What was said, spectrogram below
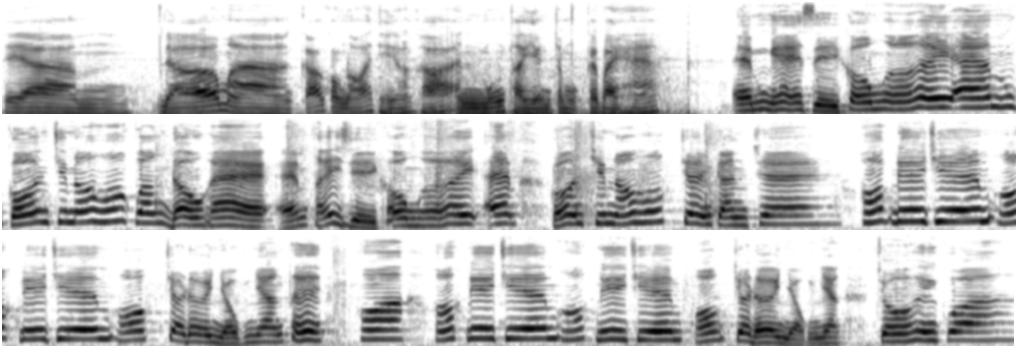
Thì à, đỡ mà có câu nói thì nó khó. Anh muốn thời gian trong một cái bài hát em nghe gì không hỡi em? Con chim nó hót vang đầu hè. Em thấy gì không hỡi em? Con chim nó hót trên cành tre. Hót đi chim, hót đi chim, hót cho đời nhọc nhằn thế. Hoa, hót đi chim, hót đi chim, hót cho đời nhọc nhằn. Trôi qua,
